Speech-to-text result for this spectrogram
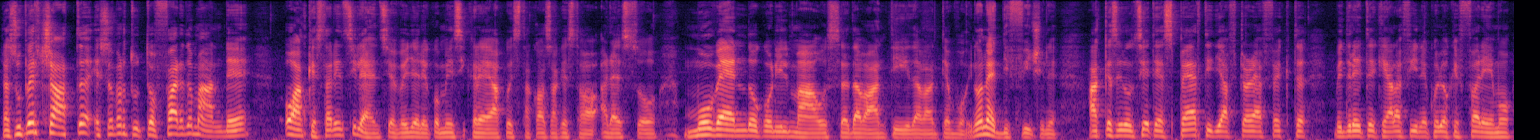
la super chat e soprattutto fare domande o anche stare in silenzio e vedere come si crea questa cosa che sto adesso muovendo con il mouse davanti, davanti, a voi. Non è difficile, anche se non siete esperti di After Effects, vedrete che alla fine quello che faremo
